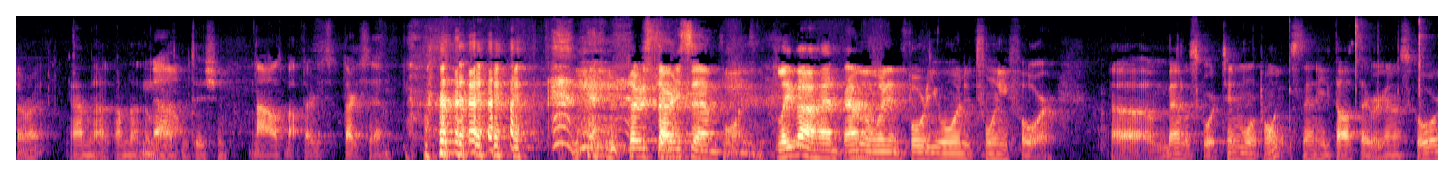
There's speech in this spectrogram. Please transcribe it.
that right? I'm not. I'm not no, No. mathematician. No, I was about 30, 37. 37. 37 points. Levi had Bama winning 41 to 24. Um, Bama scored 10 more points than he thought they were going to score.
